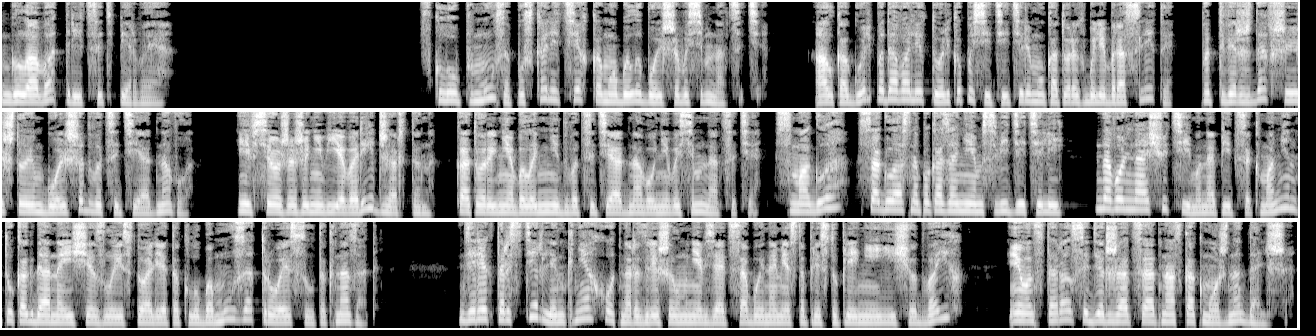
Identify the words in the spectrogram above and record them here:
Глава тридцать первая. В клуб «Муза» пускали тех, кому было больше восемнадцати. Алкоголь подавали только посетителям, у которых были браслеты, подтверждавшие, что им больше двадцати одного. И все же Женевьева Риджертон, которой не было ни двадцати одного, ни восемнадцати, смогла, согласно показаниям свидетелей, довольно ощутимо напиться к моменту, когда она исчезла из туалета клуба «Муза» трое суток назад. Директор Стерлинг неохотно разрешил мне взять с собой на место преступления еще двоих, и он старался держаться от нас как можно дальше.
